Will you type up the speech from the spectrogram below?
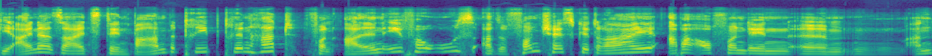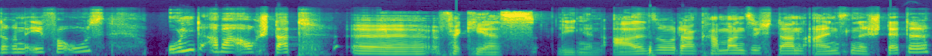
die einerseits den Bahnbetrieb drin hat von allen EVUs, also von Cesky 3, aber auch von den ähm, anderen EVUs und aber auch Stadtverkehrslinien. Äh, also da kann man sich dann einzelne Städte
